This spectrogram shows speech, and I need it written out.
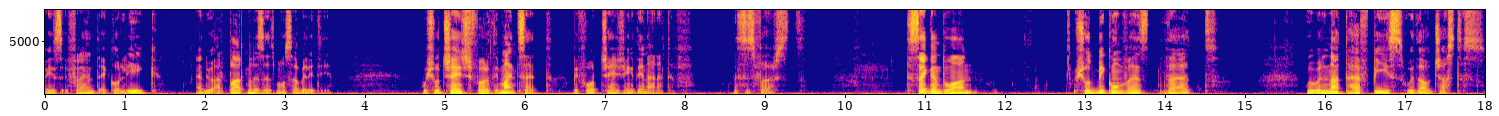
He is a friend, a colleague, and we are partners in responsibility. We should change first the mindset before changing the narrative. This is first. The second one, should be convinced that we will not have peace without justice.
